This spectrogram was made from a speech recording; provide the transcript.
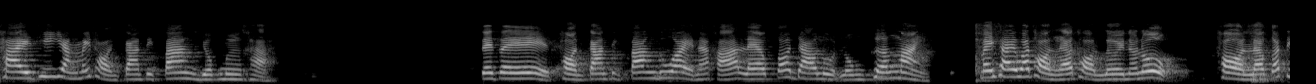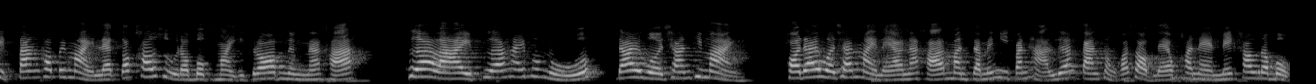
ใครที่ยังไม่ถอนการติดตั้งยกมือค่ะ เจเจ ถอนการติดตั้งด้วยนะคะ แล้วก็ดาวน์โหลดลงเครื่องใหม่ ไม่ใช่ว่าถอนแล้วถอนเลยนะลูก ถอนแล้วก็ติดตั้งเข้าไปใหม่ และก็เข้าสู่ระบบใหม่อีกรอบหนึ่งนะคะ เพื่ออะไรเพื่อให้พวกหนูได้เวอร์ชั่นที่ใหม่ พอได้เวอร์ชั่นใหม่แล้วนะคะ มันจะไม่มีปัญหาเรื่องการส่งข้อสอบแล้วคะแนนไม่เข้าระบบ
